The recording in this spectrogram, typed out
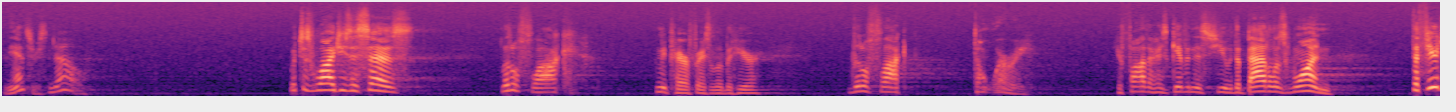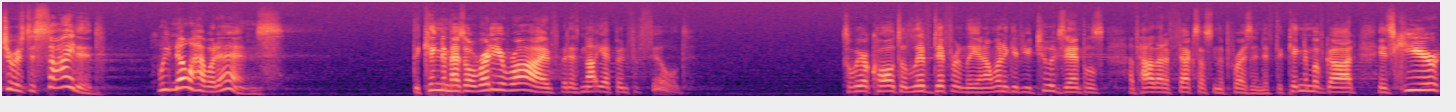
And the answer is no. Which is why Jesus says, little flock, let me paraphrase a little bit here. Little flock, don't worry. Your Father has given this to you. The battle is won. The future is decided. We know how it ends. The kingdom has already arrived, but has not yet been fulfilled. So we are called to live differently, and I want to give you two examples of how that affects us in the present. If the kingdom of God is here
